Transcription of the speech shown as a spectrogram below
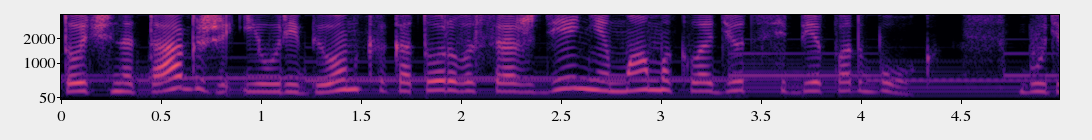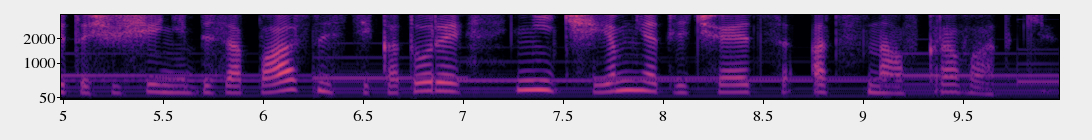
Точно так же и у ребенка, которого с рождения мама кладет себе под бок, будет ощущение безопасности, которое ничем не отличается от сна в кроватке.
